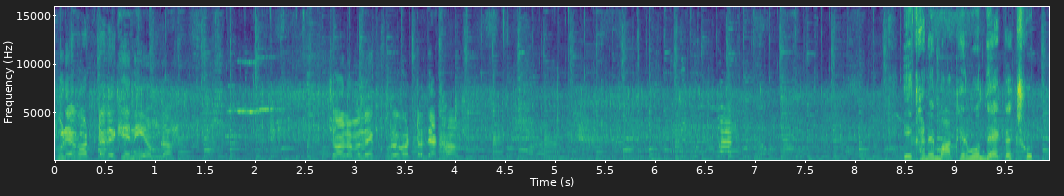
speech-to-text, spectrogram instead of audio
কুড়ে ঘরটা দেখে নিই আমরা। চল আমাদের কুড়ে ঘরটা দেখা। এখানে মাঠের মধ্যে একটা ছোট্ট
